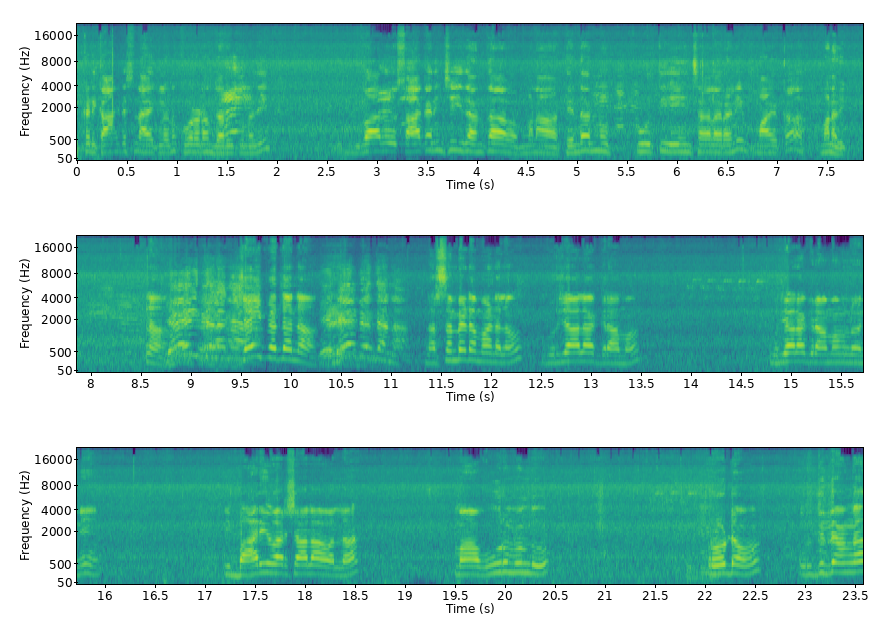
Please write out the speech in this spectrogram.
ఇక్కడి కాంగ్రెస్ నాయకులను కోరడం జరుగుతున్నది. వారు సహకరించి ఇదంతా మన టెండర్ను పూర్తి చేయించగలరని మా యొక్క మనవి. జై పెద్దన్న! నర్సంపేట మండలం గురిజాల గ్రామం. గురిజాల గ్రామంలోని ఈ భారీ వర్షాల వల్ల మా ఊరు ముందు రోడ్డు ఉధృతంగా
